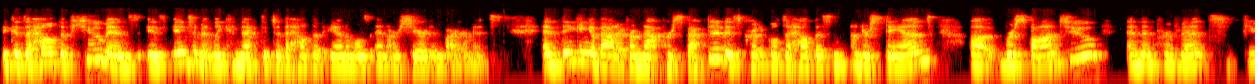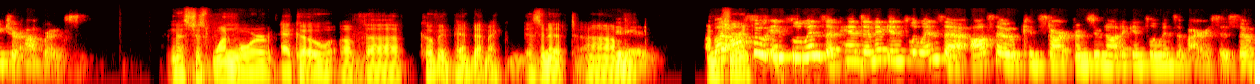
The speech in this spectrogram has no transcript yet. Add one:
because the health of humans is intimately connected to the health of animals and our shared environments. And thinking about it from that perspective is critical to help us understand, uh, respond to, and then prevent future outbreaks. And that's just one more echo of the COVID pandemic, isn't it? Um, it is. I'm but curious. also influenza, pandemic influenza also can start from zoonotic influenza viruses. So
